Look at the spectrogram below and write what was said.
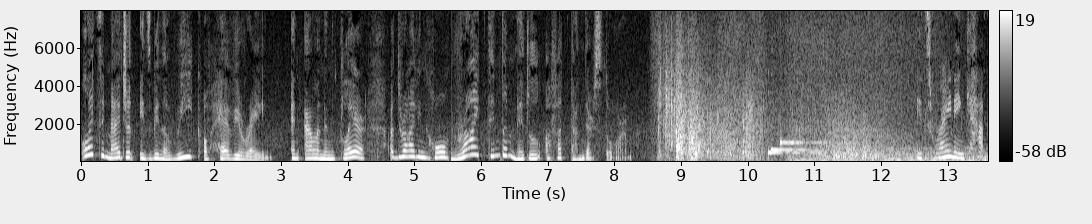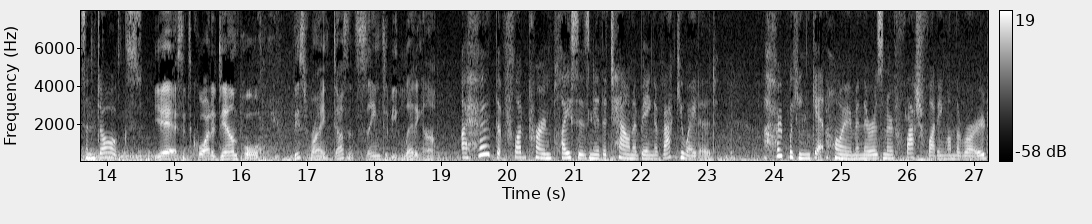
Let's imagine it's been a week of heavy rain, and Alan and Claire are driving home right in the middle of a thunderstorm. It's raining cats and dogs. Yes, it's quite a downpour. This rain doesn't seem to be letting up. I heard that flood prone places near the town are being evacuated. I hope we can get home and there is no flash flooding on the road.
